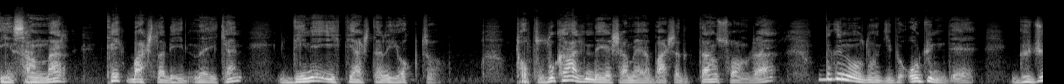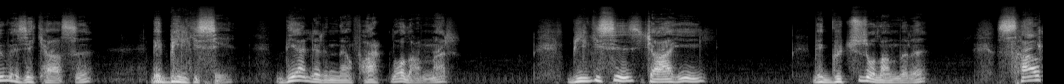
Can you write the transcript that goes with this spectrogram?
İnsanlar tek başlarıyken dine ihtiyaçları yoktu. Topluluk halinde yaşamaya başladıktan sonra bugün olduğu gibi o günde gücü ve zekası ve bilgisi diğerlerinden farklı olanlar bilgisiz, cahil ve güçsüz olanları salt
